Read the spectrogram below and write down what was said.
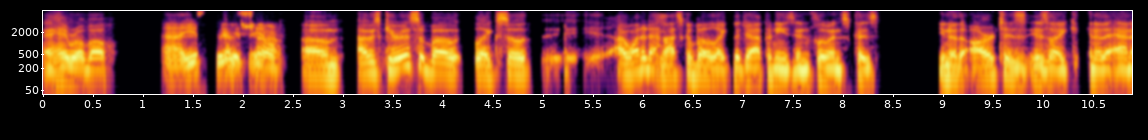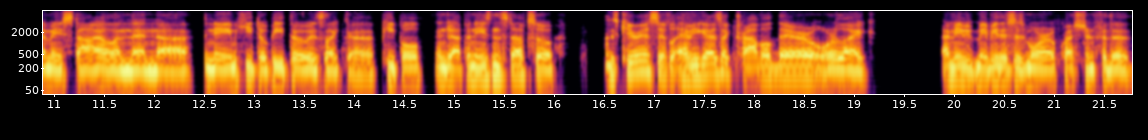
Hey, hey Robo. Uh, yes, please. Yeah, sure. Um, I was curious about like so. I wanted to ask about like the Japanese influence because you know the art is is like you know the anime style, and then uh, the name Hitobito is like uh, people in Japanese and stuff. So I was curious if have you guys like traveled there or like I mean maybe this is more a question for the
